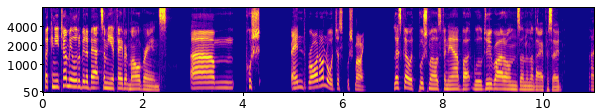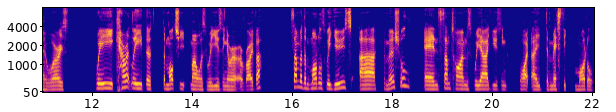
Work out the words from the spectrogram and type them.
But can you tell me a little bit about some of your favorite mower brands? Um, push and ride on, or just push mowing? Let's go with push mowers for now, but we'll do ride ons on another episode. No worries. We currently the the multi mowers we're using are a Rover, some of the models we use are commercial, and sometimes we are using quite a domestic model,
